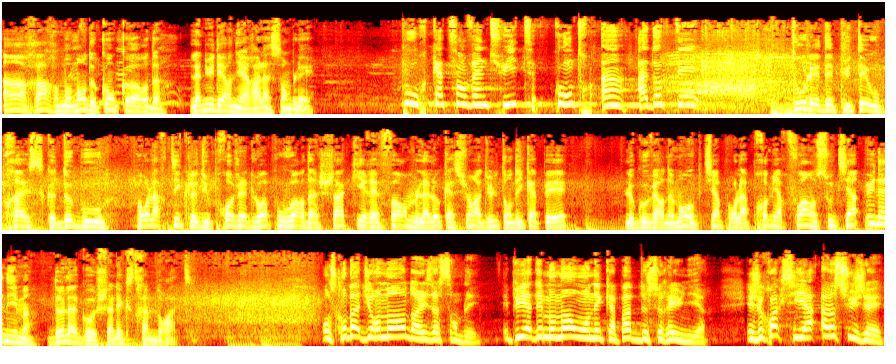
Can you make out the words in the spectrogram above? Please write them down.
Un rare moment de concorde la nuit dernière à l'Assemblée. Pour 428, contre 1, adopté. Tous les députés ou presque debout pour l'article du projet de loi pouvoir d'achat qui réforme l'allocation adulte handicapé. Le gouvernement obtient pour la première fois un soutien unanime de la gauche à l'extrême droite. On se combat durement dans les assemblées. Et puis il y a des moments où on est capable de se réunir. Et je crois que s'il y a un sujet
